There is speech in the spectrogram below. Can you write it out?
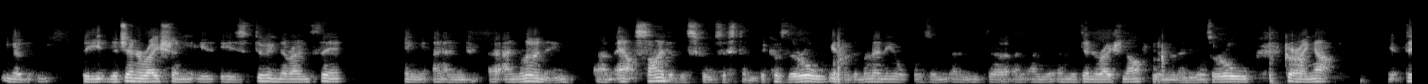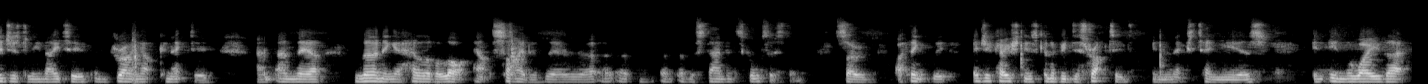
you know the the generation is, is doing their own thing and uh, and learning um, outside of the school system because they're all, you know, the millennials and and, uh, and, and, the generation after the millennials are all growing up you know, digitally native and growing up connected, and, and they're learning a hell of a lot outside of their uh, uh of the standard school system. So I think the education is going to be disrupted in the next ten years in, in the way that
